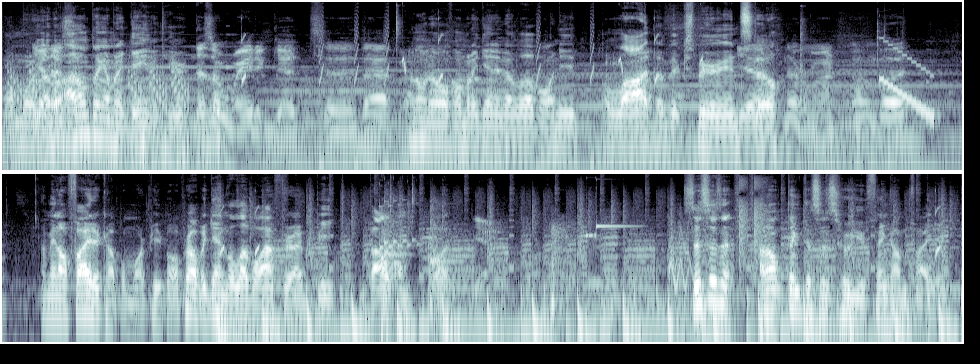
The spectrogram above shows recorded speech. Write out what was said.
One more Yeah, level. I don't think I'm gonna gain it here. there's a way to get to that. I don't know if I'm gonna gain another level. I need a lot of experience Yeah, still. never mind. Um, but I mean, I'll fight a couple more people. I'll probably gain the level after I beat Belome, but yeah. this isn't. I don't think this is who you think I'm fighting. What?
